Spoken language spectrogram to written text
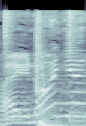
hãy nói như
